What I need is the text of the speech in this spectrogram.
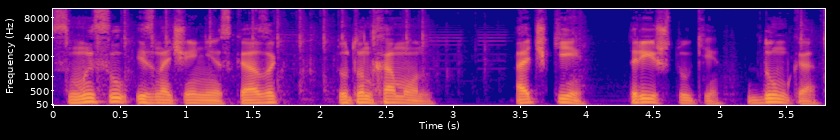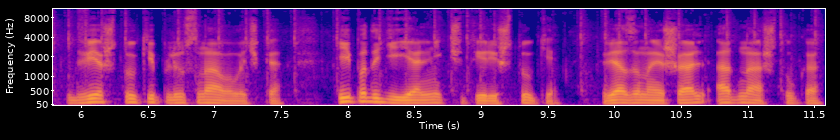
смысл и значение сказок, Тутанхамон. Очки – три штуки, думка – две штуки плюс наволочка и пододеяльник – четыре штуки, вязаная шаль – одна штука,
